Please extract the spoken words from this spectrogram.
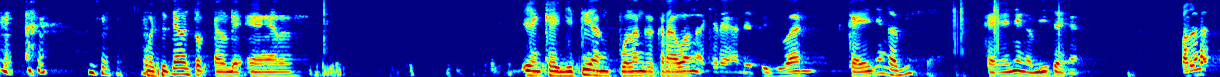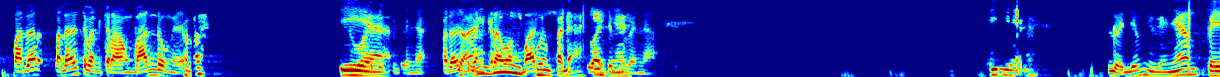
maksudnya untuk LDR yang kayak gitu yang pulang ke Kerawang akhirnya ada tujuan kayaknya nggak bisa. Kayaknya nggak bisa ya. Padahal padahal padahal cuma Kerawang Bandung ya. apa? Dua iya. nyampe. Padahal cuma Kerawang Bandung pada dua akhirnya. nyampe. iya. Dua jam juga nyampe.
